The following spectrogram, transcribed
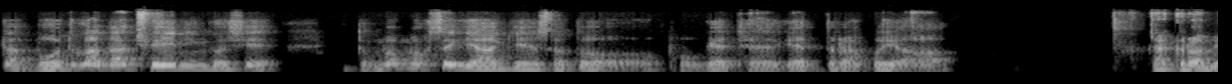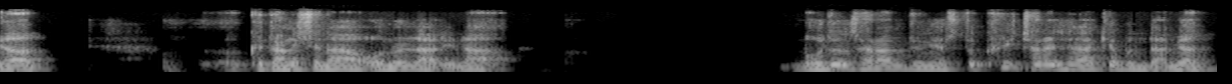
그러니까 모두가 다 죄인인 것이 동방 목석 이야기에서도 보게 되겠더라고요. 자 그러면 그 당시나 오늘날이나 모든 사람 중에서도 크리스찬을 생각해 본다면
